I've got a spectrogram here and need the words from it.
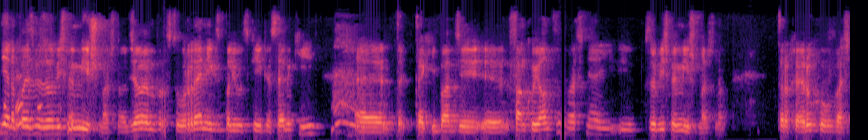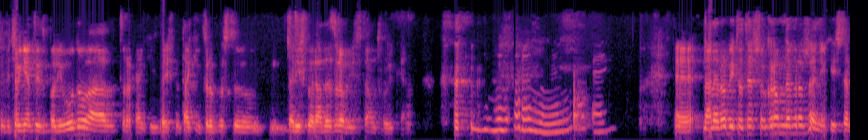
Nie, no powiedzmy, że robiliśmy miszmasz. No. Wziąłem po prostu remix bollywoodzkiej piosenki, e, taki bardziej e, funkujący właśnie i, i zrobiliśmy miszmasz. No. Trochę ruchów właśnie wyciągniętych z Bollywoodu, a trochę jakiś daliśmy taki, który po prostu daliśmy radę zrobić w tą trójkę. Rozumiem, okej. Okay. E, no ale robi to też ogromne wrażenie, kiedy tam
